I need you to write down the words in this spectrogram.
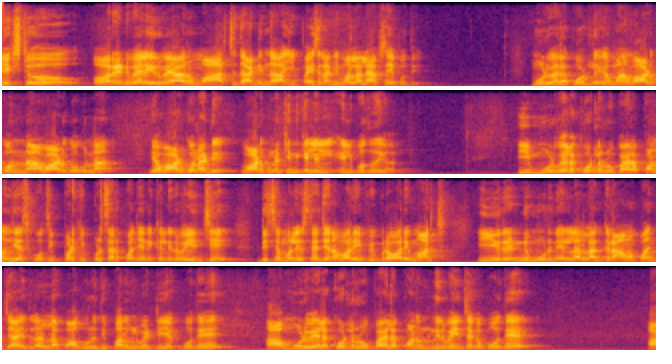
నెక్స్ట్ రెండు వేల ఇరవై ఆరు మార్చ్ దాటిందా ఈ పైసలన్నీ మళ్ళీ ల్యాప్స్ అయిపోతాయి. మూడు వేల కోట్లు ఇక మనం వాడుకున్నా వాడుకోకున్నా ఇక వాడుకున్నట్టు వాడుకున్న కిందకి వెళ్ళి వెళ్ళిపోతుంది ఇక. ఈ మూడు వేల కోట్ల రూపాయల పనులు చేసుకోవచ్చు. ఇప్పటికిప్పుడు సర్పంచ్ ఎన్నికలు నిర్వహించి డిసెంబర్లో ఇస్తే జనవరి ఫిబ్రవరి మార్చ్. ఈ రెండు మూడు నెలల్లో గ్రామ పంచాయతీలలో అభివృద్ధి పరుగులు పెట్టియకపోతే ఆ మూడు వేల కోట్ల రూపాయల పనులు నిర్వహించకపోతే ఆ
